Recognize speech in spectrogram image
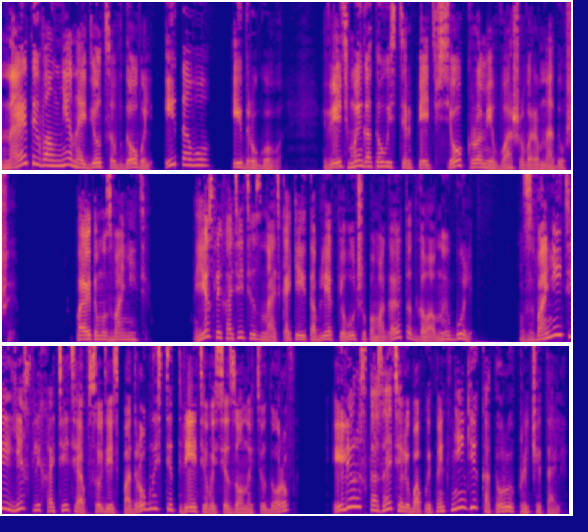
на этой волне найдется вдоволь и того, и другого. Ведь мы готовы стерпеть все, кроме вашего равнодушия. Поэтому звоните. Если хотите знать, какие таблетки лучше помогают от головной боли. Звоните, если хотите обсудить подробности третьего сезона «Тюдоров» или рассказать о любопытной книге, которую прочитали.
